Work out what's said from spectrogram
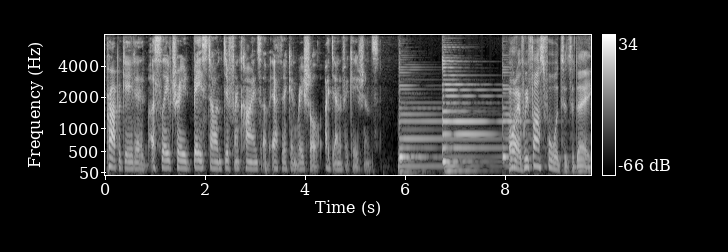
propagated a slave trade based on different kinds of ethnic and racial identifications. All right, if we fast forward to today,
